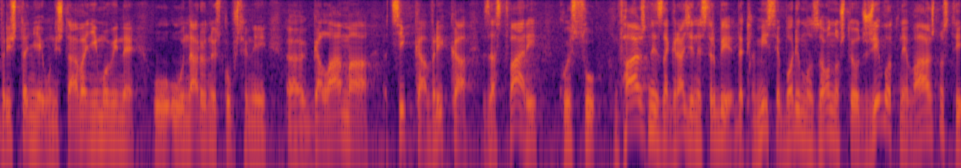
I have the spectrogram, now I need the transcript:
vrištanje, uništavanje imovine u, u Narodnoj skupštini, e, galama, cika, vrika, za stvari koje su važne za građane Srbije. Dakle, mi se borimo za ono što je od životne važnosti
